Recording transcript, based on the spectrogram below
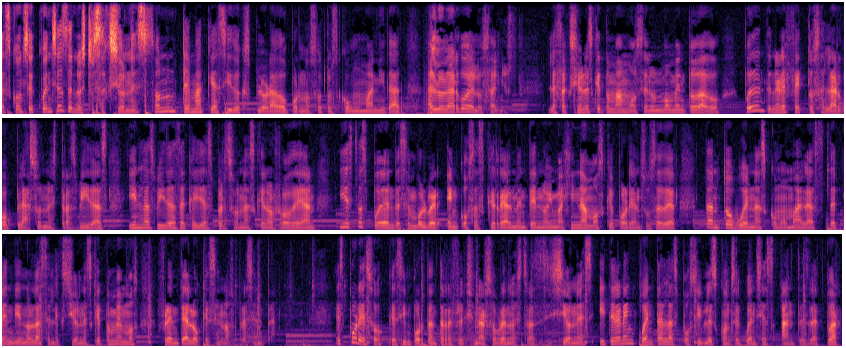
Las consecuencias de nuestras acciones son un tema que ha sido explorado por nosotros como humanidad a lo largo de los años. Las acciones que tomamos en un momento dado pueden tener efectos a largo plazo en nuestras vidas y en las vidas de aquellas personas que nos rodean y estas pueden desenvolver en cosas que realmente no imaginamos que podrían suceder, tanto buenas como malas, dependiendo las elecciones que tomemos frente a lo que se nos presenta. Es por eso que es importante reflexionar sobre nuestras decisiones y tener en cuenta las posibles consecuencias antes de actuar.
